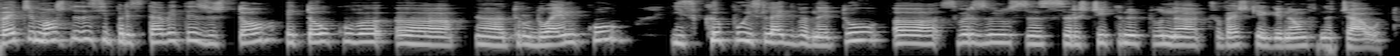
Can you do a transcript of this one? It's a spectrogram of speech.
вече можете да си представите защо е толкова а, а, трудоемко и скъпо изследването, а, свързано с разчитането на човешкия геном в началото.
